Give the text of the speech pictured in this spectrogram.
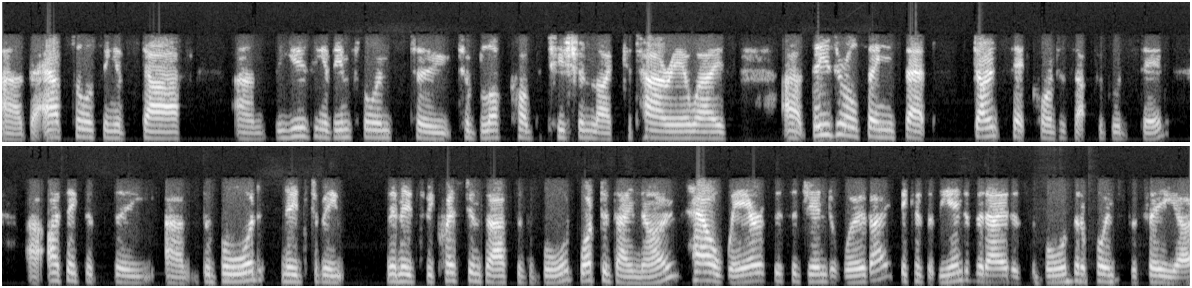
uh, the outsourcing of staff, um, the using of influence to, to block competition like Qatar Airways. Uh, these are all things that don't set Qantas up for good stead. Uh, I think that the um, the board needs to be there needs to be questions asked of the board. What did they know? How aware of this agenda were they? Because at the end of the day, it is the board that appoints the CEO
